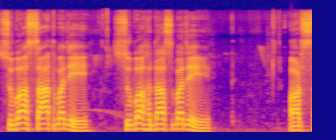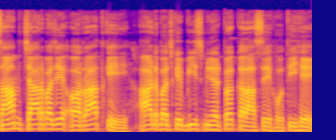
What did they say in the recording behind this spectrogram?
सुबह सात बजे, सुबह दस बजे और शाम चार बजे और रात के आठ बज के बीस मिनट पर क्लासें होती है।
